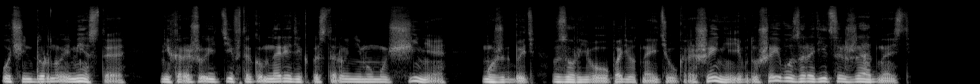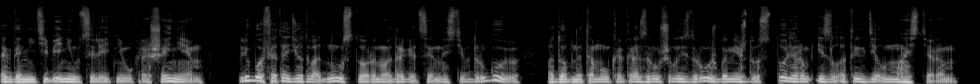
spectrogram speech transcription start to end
очень дурное место. Нехорошо идти в таком наряде к постороннему мужчине. Может быть, взор его упадет на эти украшения, и в душе его зародится жадность. Тогда ни тебе не уцелеть ни украшением. Любовь отойдет в одну сторону, а драгоценности в другую, подобно тому, как разрушилась дружба между столером и золотых дел мастером.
